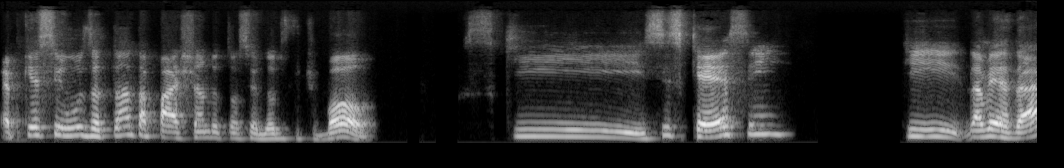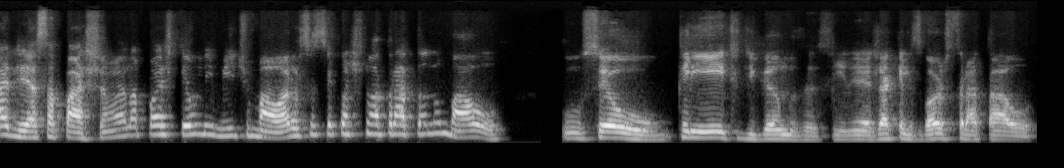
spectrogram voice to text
é porque se usa tanta paixão do torcedor de futebol que se esquecem que, na verdade, essa paixão ela pode ter um limite uma hora se você continuar tratando mal o seu cliente, digamos assim, né? Já que eles gostam de tratar o,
